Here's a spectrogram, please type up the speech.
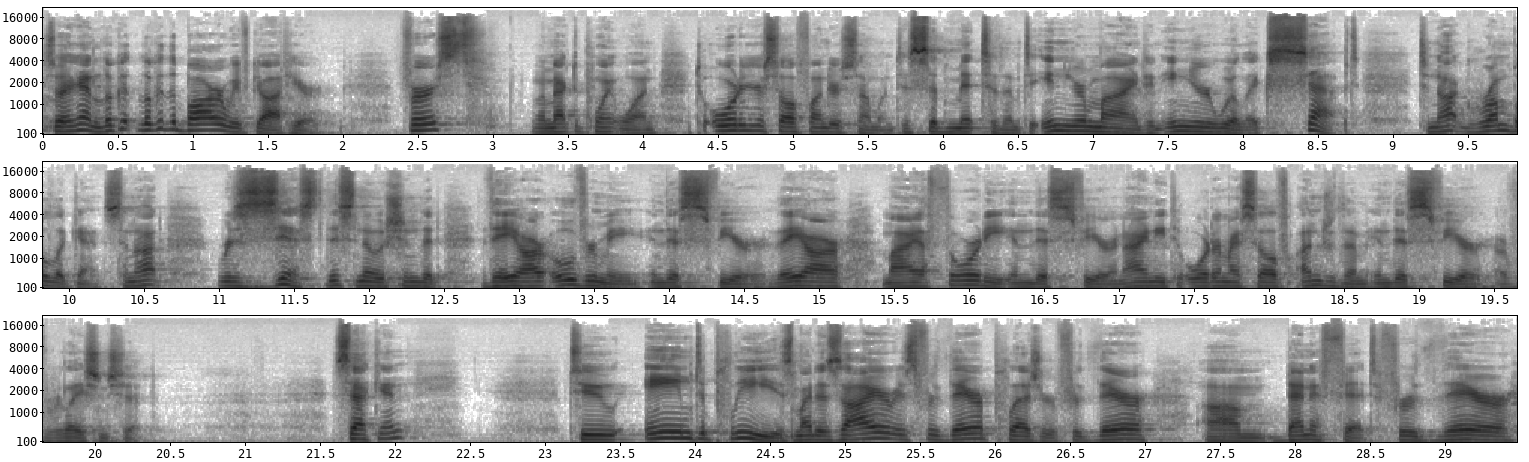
So again, look at, look at the bar we've got here. First, going back to point one, to order yourself under someone, to submit to them, to in your mind and in your will accept, to not grumble against, to not resist this notion that they are over me in this sphere. They are my authority in this sphere, and I need to order myself under them in this sphere of relationship. Second, to aim to please. My desire is for their pleasure, for their um, benefit, for their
